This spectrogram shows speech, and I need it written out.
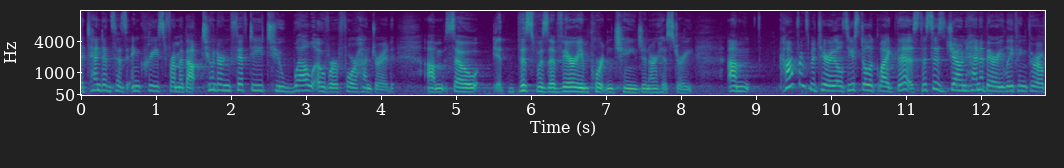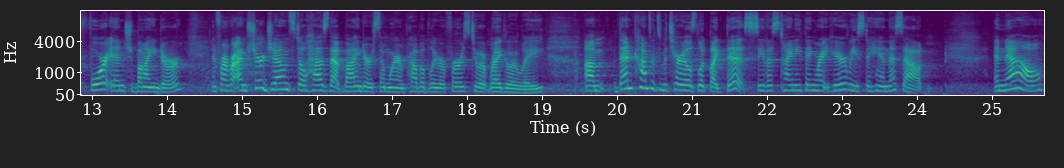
Attendance has increased from about 250 to well over 400. Um, so it, this was a very important change in our history. Um, Conference materials used to look like this. This is Joan Henneberry leafing through a four inch binder in front of her. I'm sure Joan still has that binder somewhere and probably refers to it regularly. Um, then conference materials looked like this. See this tiny thing right here? We used to hand this out. And now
